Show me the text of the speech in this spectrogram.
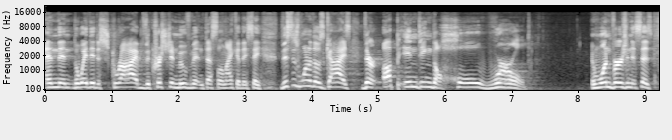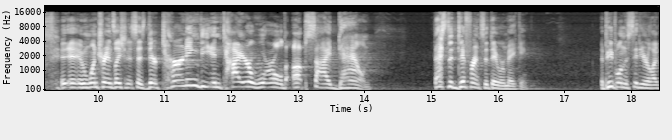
And then the way they describe the Christian movement in Thessalonica, they say, this is one of those guys, they're upending the whole world. In one version, it says, in one translation, it says, they're turning the entire world upside down. That's the difference that they were making. The people in the city are like,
